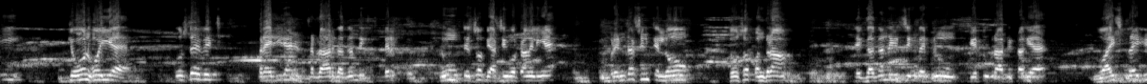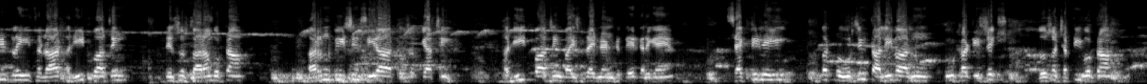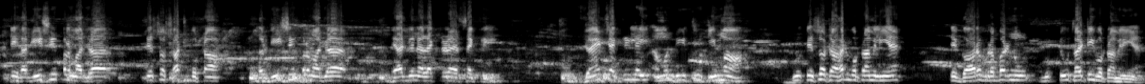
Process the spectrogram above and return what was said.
ਦੀ ਚੋਣ ਹੋਈ ਹੈ ਉਸ ਦੇ ਵਿੱਚ ਪ੍ਰੈਜ਼ੀਡੈਂਟ ਸਰਦਾਰ ਗਗਨਦੀਪ ਬਿਰਕ ਨੂੰ 382 ਵੋਟਾਂ ਮਿਲੀਆਂ ਵਰਿੰਦਰ ਸਿੰਘ ਢਿੱਲੋਂ 215 ਤੇ ਗਗਨਦੀਪ ਸਿੰਘ ਬਿਰਕ ਨੂੰ ਜੇਤੂ ਕਰਾਰ ਦਿੱਤਾ ਗਿਆ ਹੈ। ਵਾਈਸ ਪ੍ਰੈਜ਼ੀਡੈਂਟ ਲਈ ਸਰਦਾਰ ਅਜੀਤਪਾਲ ਸਿੰਘ 317 ਵੋਟਾਂ Arnavir Singh Seera 281 Ajitpal Singh vice president declare ਕਰੇ ਗਏ ਹਨ ਸੈਕਟਰੀ ਲਈ ਭਰਪੂਰ ਸਿੰਘ ਧਾਲੀਵਾਲ ਨੂੰ 236 236 ਵੋਟਾਂ ਤੇ ਹਰਜੀਤ ਸਿੰਘ ਪਰਮਾਜਰਾ 360 ਵੋਟਾਂ। Harjit Singh Parmajra has been elected as secretary joint secretary ਲਈ ਅਮਨਦੀਪ ਸਿੰਘ ਚੀਮਾ ਨੂੰ 368 ਵੋਟਾਂ ਮਿਲੀਆਂ ਤੇ ਗੌਰਵ ਰੱਬੜ ਨੂੰ 230 ਵੋਟਾਂ ਮਿਲੀਆਂ।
